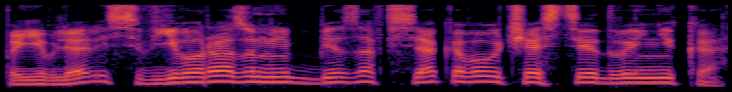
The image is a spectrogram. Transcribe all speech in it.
появлялись в его разуме безо всякого участия двойника.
